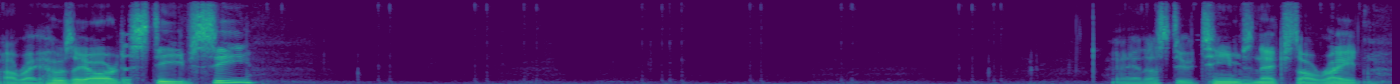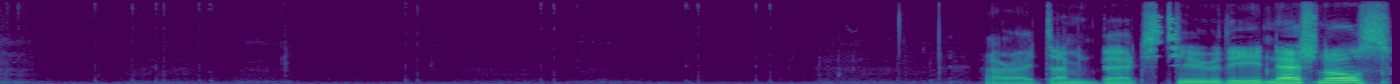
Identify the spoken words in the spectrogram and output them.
All right, Jose R to Steve C. Yeah, let's do teams next. All right. All right, Diamondbacks to the Nationals.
